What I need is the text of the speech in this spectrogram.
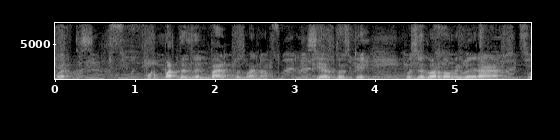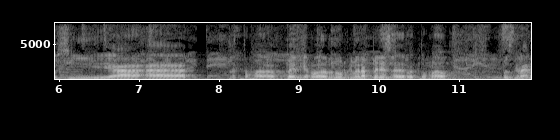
fuertes. Por partes del PAN, pues bueno, cierto es que pues Eduardo Rivera, pues sí ha, ha retomado, Pé- Eduardo Rivera Pérez ha retomado, pues gran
